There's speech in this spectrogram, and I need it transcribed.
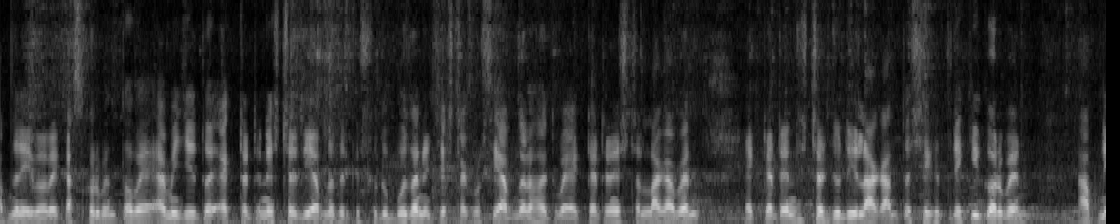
আপনারা এইভাবে কাজ করবেন, তবে আমি যেহেতু একটা টেনেস্টার দিয়ে আপনাদেরকে শুধু বোঝানোর চেষ্টা করছি, আপনারা হয়তো একটা টেনেস্টার লাগাবেন। একটা টেনেস্টার যদি লাগান, তো সেক্ষেত্রে কী করবেন? আপনি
